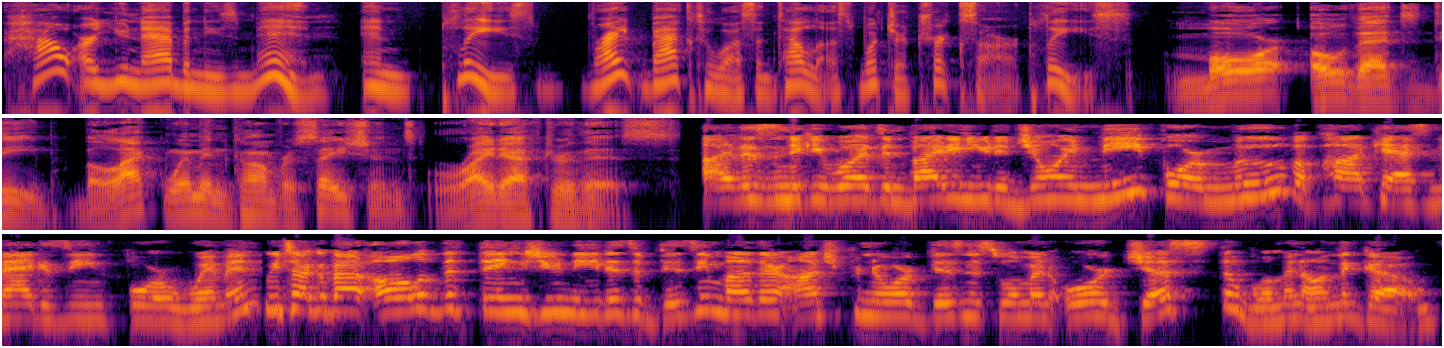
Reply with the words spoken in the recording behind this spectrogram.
How are you nabbing these men? And please write back to us and tell us what your tricks are, please. More Oh That's Deep Black Women Conversations right after this. Hi, this is Nikki Woods inviting you to join me for Move, a podcast magazine for women. We talk about all of the things you need as a busy mother, entrepreneur, businesswoman, or just the woman on the go.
